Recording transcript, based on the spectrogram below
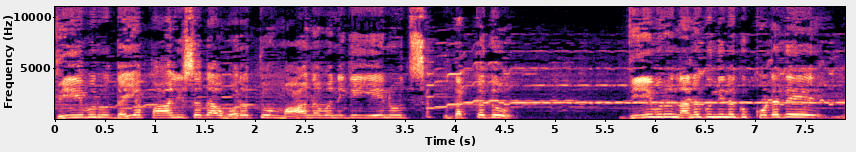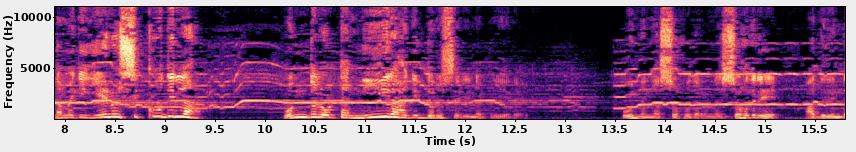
ದೇವರು ದಯಪಾಲಿಸದ ಹೊರತು ಮಾನವನಿಗೆ ಏನು ದಕ್ಕದು. ದೇವರು ನನಗೂ ನಿನಗೂ ಕೊಡದೆ ನಮಗೆ ಏನೂ ಸಿಕ್ಕುವುದಿಲ್ಲ. ಒಂದು ಲೋಟ ನೀರಾಗಿದ್ದರೂ ಸರಿನ ಪ್ರಿಯರೇ. ಓ ನನ್ನ ಸಹೋದರನೇ, ಸಹೋದರಿ ಅದರಿಂದ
